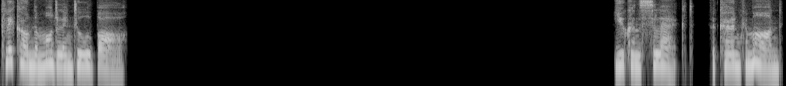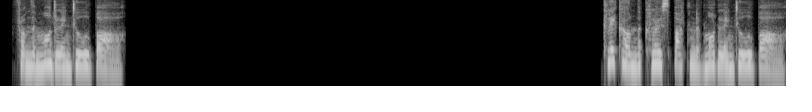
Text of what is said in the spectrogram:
Click on the Modeling toolbar. You can select the cone command from the modeling toolbar. Click on the close button of modeling toolbar.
